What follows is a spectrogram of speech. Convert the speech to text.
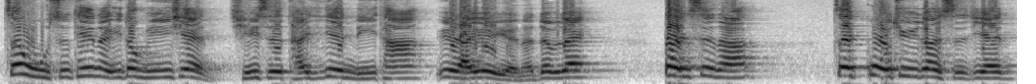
这五十天的移动平均线，其实台积电离它越来越远了，对不对？但是呢，在过去一段时间，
